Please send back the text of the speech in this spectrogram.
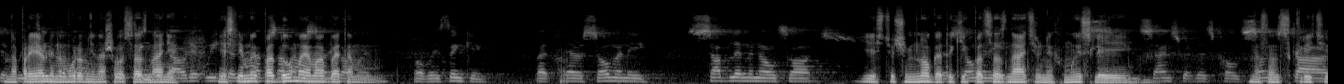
На проявленном уровне нашего сознания. Если мы подумаем об этом, есть очень много таких подсознательных мыслей. На санскрите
